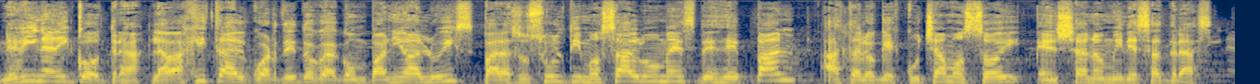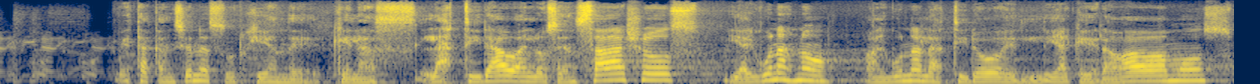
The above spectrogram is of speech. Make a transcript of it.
Nerina Nicotra, la bajista del cuarteto que acompañó a Luis para sus últimos álbumes, desde Pan hasta lo que escuchamos hoy en Ya no mires atrás. Estas canciones surgían de que las, las tiraba en los ensayos y algunas no, algunas las tiró el día que grabábamos.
